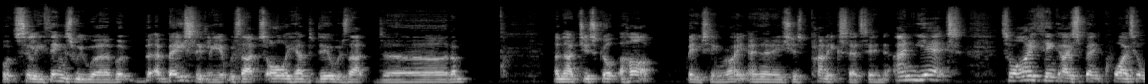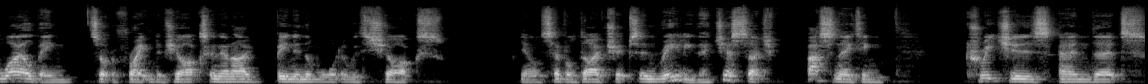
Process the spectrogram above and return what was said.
what silly things we were. But basically, it was that all he had to do was that dum, and that just got the heart beating right, and then it's just panic sets in, and yet so I think I spent quite a while being sort of frightened of sharks, and then I've been in the water with sharks, you know, several dive trips, and really they're just such fascinating creatures, and that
